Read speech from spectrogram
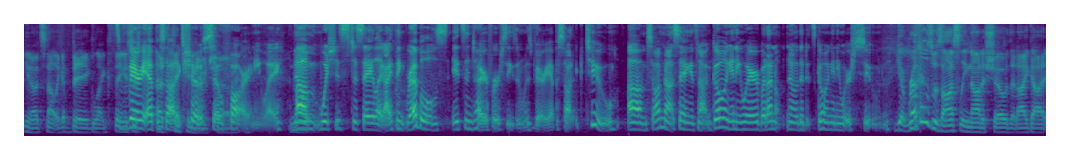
you know it's not like a big like it's thing. very just a episodic show continued so far, anyway. Now- um, which is to say, like I think Rebels, its entire first season was very episodic too. Um, so I'm not saying it's not going anywhere, but I don't know that it's going anywhere soon. Yeah, Rebels was honestly not a show that I got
